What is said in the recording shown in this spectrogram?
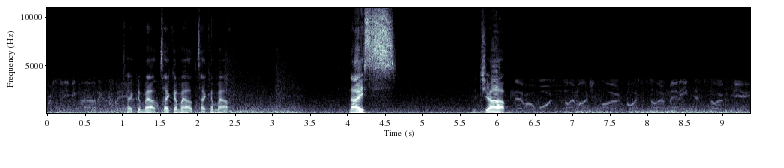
Receiving loud and clear. Take him out. Take him out. Take him out. Nice. Good job. Never was so much owed by so many to so few.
